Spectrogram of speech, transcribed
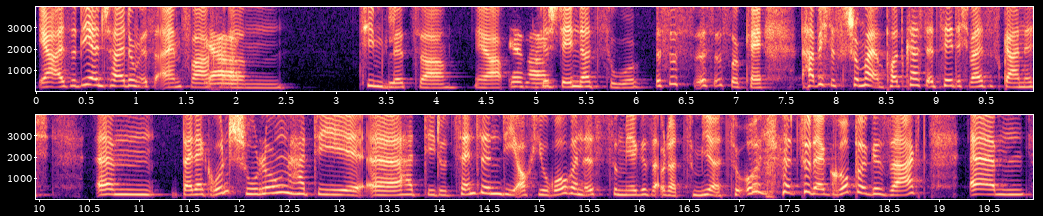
Ja, also die Entscheidung ist einfach ja. ähm, Team Glitzer. Ja, Immer. wir stehen dazu. Es ist, es ist okay. Habe ich das schon mal im Podcast erzählt? Ich weiß es gar nicht. Ähm, bei der Grundschulung hat die, äh, hat die Dozentin, die auch Jurorin ist, zu mir gesagt, oder zu mir, zu uns, zu der Gruppe gesagt, ähm,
